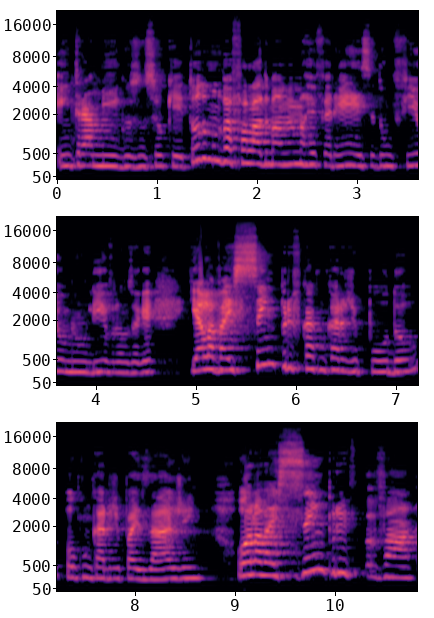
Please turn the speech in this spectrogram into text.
entre amigos, não sei o quê. Todo mundo vai falar de uma mesma referência, de um filme, um livro, não sei o quê. E ela vai sempre ficar com cara de poodle ou com cara de paisagem. Ou ela vai sempre falar:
